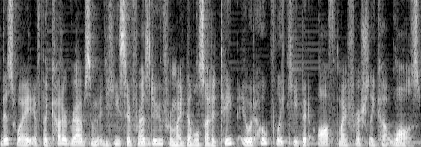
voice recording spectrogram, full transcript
This way, if the cutter grabbed some adhesive residue from my double-sided tape, it would hopefully keep it off my freshly cut walls.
